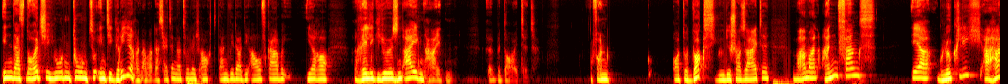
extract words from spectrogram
in das deutsche Judentum zu integrieren, aber das hätte natürlich auch dann wieder die Aufgabe ihrer religiösen Eigenheiten äh, bedeutet. Von orthodox jüdischer Seite war man anfangs eher glücklich, aha,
